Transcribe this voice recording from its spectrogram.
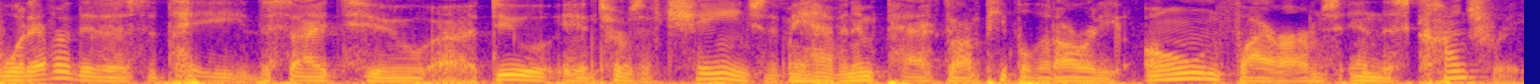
whatever that is that they decide to uh, do in terms of change that may have an impact on people that already own firearms in this country.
